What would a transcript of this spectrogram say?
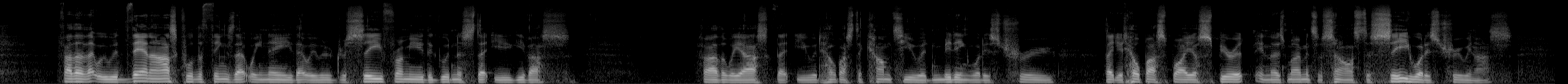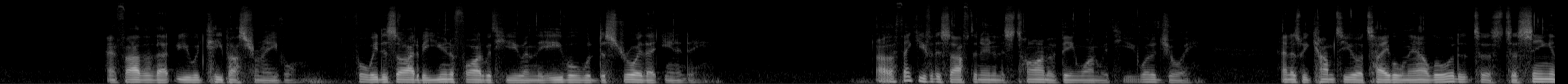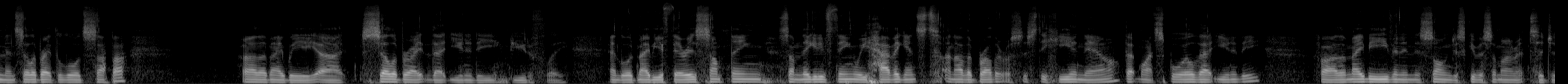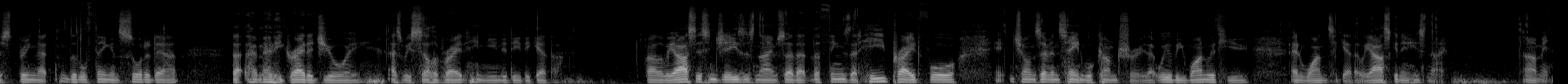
Father, that we would then ask for the things that we need, that we would receive from you the goodness that you give us. Father, we ask that you would help us to come to you admitting what is true that you'd help us by your Spirit in those moments of silence to see what is true in us. And Father, that you would keep us from evil. For we desire to be unified with you, and the evil would destroy that unity. Father, thank you for this afternoon and this time of being one with you. What a joy. And as we come to your table now, Lord, to, to sing and then celebrate the Lord's Supper, Father, may we uh, celebrate that unity beautifully. And Lord, maybe if there is something, some negative thing we have against another brother or sister here now that might spoil that unity, Father, maybe even in this song, just give us a moment to just bring that little thing and sort it out, that there may be greater joy as we celebrate in unity together. Father, we ask this in Jesus' name so that the things that he prayed for in John 17 will come true, that we'll be one with you and one together. We ask it in his name. Amen.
